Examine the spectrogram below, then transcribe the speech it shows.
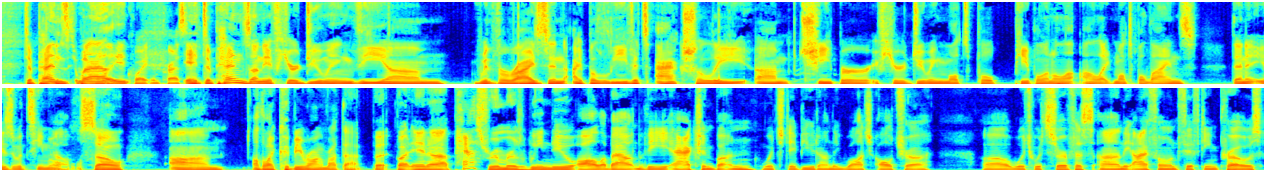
depends. well, it, quite impressive. It depends on if you're doing the um with Verizon, I believe it's actually um cheaper if you're doing multiple people in a lo- uh, like multiple lines than it is with T-Mobile. Oh. So, um although I could be wrong about that, but But in uh, past rumors, we knew all about the action button, which debuted on the Watch Ultra, uh, which would surface on the iPhone 15 Pros.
